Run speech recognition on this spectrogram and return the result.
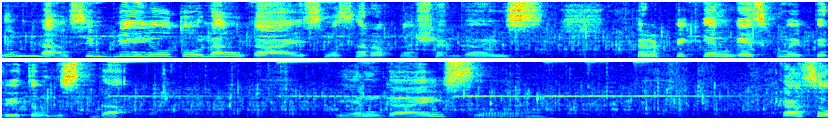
Yun lang. Simpleng luto lang guys. Masarap na siya guys. Perfect yan guys kung may piritong isda. Ayan guys. Uh, kaso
